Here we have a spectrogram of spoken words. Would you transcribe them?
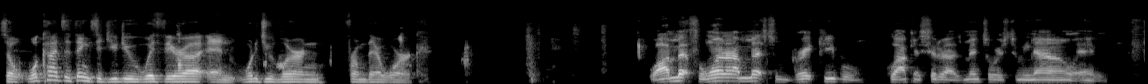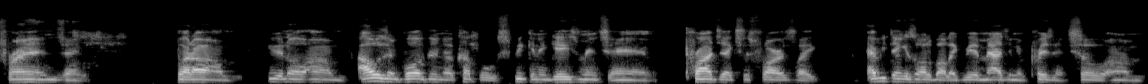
So what kinds of things did you do with vera and what did you learn from their work well, I met for one, I met some great people who I consider as mentors to me now and friends and but um you know um I was involved in a couple speaking engagements and projects as far as like everything is all about like reimagining prison. So um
